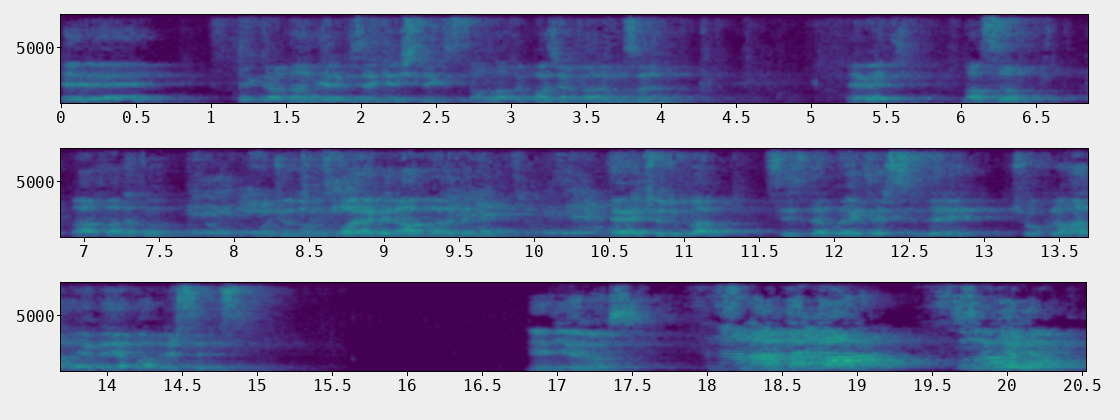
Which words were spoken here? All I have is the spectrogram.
Evet. Tekrardan yerimize geçtik. Salladık bacaklarımızı. Evet. Nasıl? Rahatladık mı? Evet. Vücudumuz bayağı bir rahatladı değil mi? Evet. Evet çocuklar, siz de bu egzersizleri çok rahat evde yapabilirsiniz. Ne diyoruz? Sınavda kal, spor yap.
